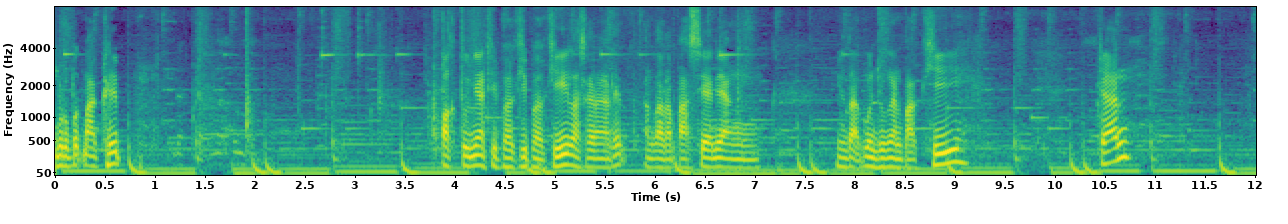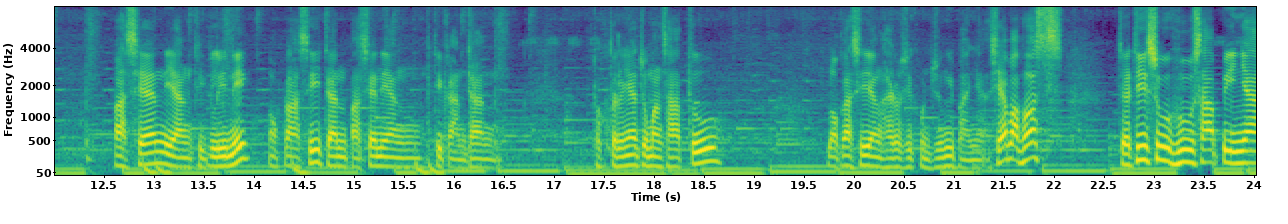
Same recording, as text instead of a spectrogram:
meruput maghrib. Waktunya dibagi-bagi laskar ngarit antara pasien yang minta kunjungan pagi. Dan pasien yang di klinik operasi dan pasien yang di kandang. Dokternya cuma satu lokasi yang harus dikunjungi banyak. Siapa bos? Jadi suhu sapinya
